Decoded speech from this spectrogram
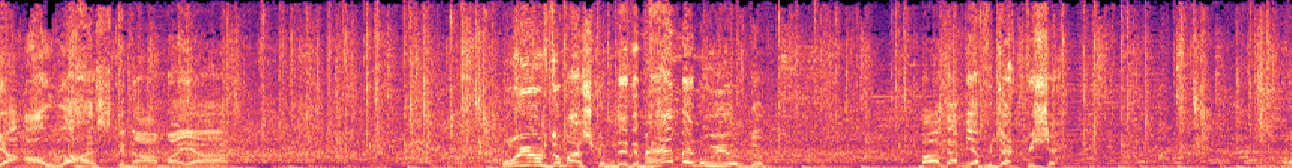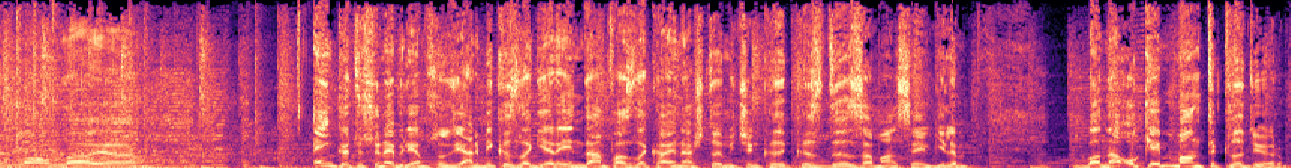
Ya Allah aşkına ama ya. Uyurdum aşkım dedim hemen uyurdum. Madem yapacak bir şey. Allah Allah ya. En kötüsü ne biliyor musunuz? Yani bir kızla gereğinden fazla kaynaştığım için kızdığı zaman sevgilim bana okey mantıklı diyorum.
